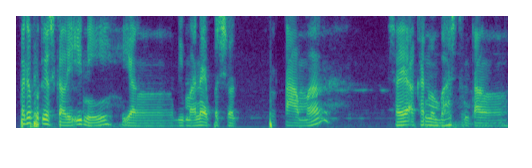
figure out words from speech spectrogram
Pada podcast kali ini, yang di mana episode pertama, saya akan membahas tentang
